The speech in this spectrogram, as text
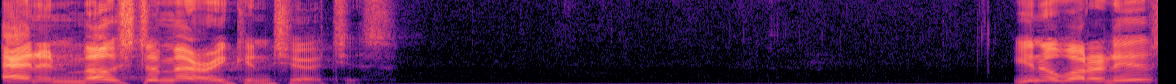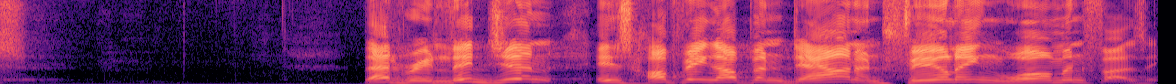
and in most American churches. You know what it is? That religion is hopping up and down and feeling warm and fuzzy.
